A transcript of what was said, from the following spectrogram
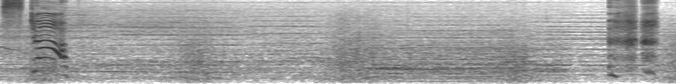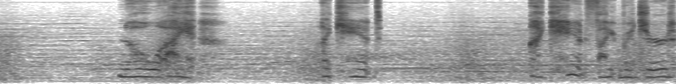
Stop! No, I... I can't... I can't fight Richard.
